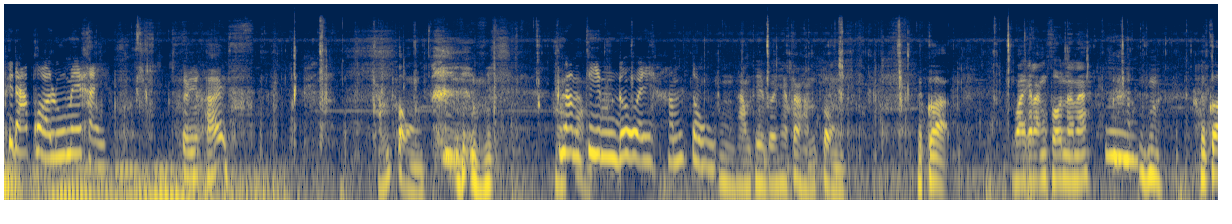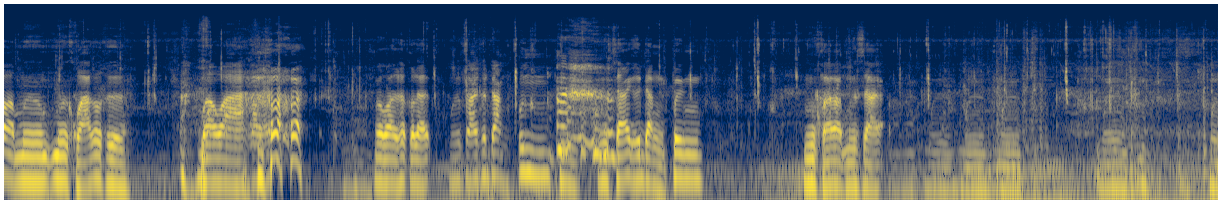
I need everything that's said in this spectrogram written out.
พี่ดาพอรู้ไหมใครเคยใครหำตรง นำทีมโดยฮัมตรงอืมทำทีมโดยเฮียตั้งหำตรงแล้วก็วัยกำลังซนนะนะแล้วก็มือมือขวาก็คือวาวาวาวาช็อกโกแลตมือซ้ายคือดังปึ้งมือซ้ายคือดังปึ้งมือขวากับมือซ้ายมือมือมือมือมือ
